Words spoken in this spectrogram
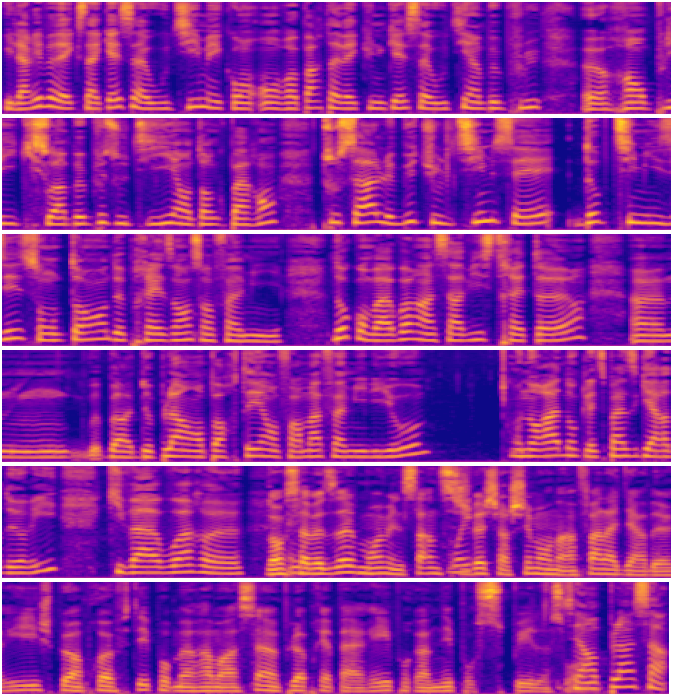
il arrive avec sa caisse à outils, mais qu'on on reparte avec une caisse à outils un peu plus euh, remplie, qui soit un peu plus outillée en tant que parent. Tout ça, le but ultime, c'est d'optimiser son temps de présence en famille. Donc, on va avoir un service traiteur euh, bah, de plats à emporter en format familiaux. On aura donc l'espace garderie qui va avoir euh, Donc, ça veut dire, moi, Mélissandre, si Oui. je vais chercher mon enfant à la garderie, je peux en profiter pour me ramasser un plat préparé pour amener pour souper le soir. C'est en plein ça.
